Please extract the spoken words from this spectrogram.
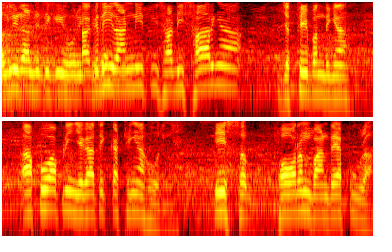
ਅਗਲੀ ਰਣਨੀਤੀ ਕੀ ਹੋ ਰਹੀ ਹੈ? ਅਗਲੀ ਰਣਨੀਤੀ ਸਾਡੀ ਸਾਰੀਆਂ ਜਥੇਬੰਦੀਆਂ ਆਪੋ ਆਪਣੀ ਜਗ੍ਹਾ ਤੇ ਇਕੱਠੀਆਂ ਹੋ ਰਹੀਆਂ। ਇਹ ਸਭ ਫੋਰਮ ਬਣ ਰਿਹਾ ਪੂਰਾ।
